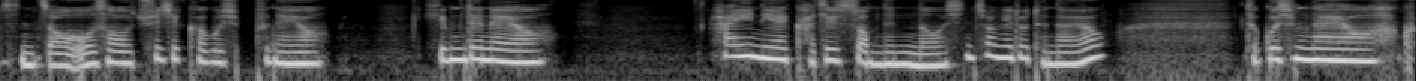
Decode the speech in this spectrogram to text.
진짜 어서 취직하고 싶으네요. 힘드네요. 하이니의 가질 수 없는 너 신청해도 되나요? 듣고 싶네요. 하고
